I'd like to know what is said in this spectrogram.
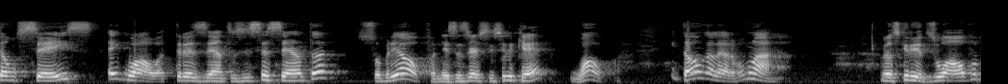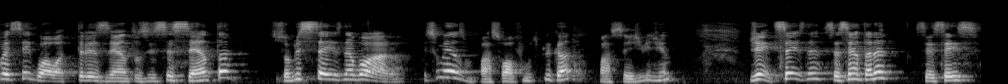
Então, 6 é igual a 360 sobre alfa. Nesse exercício ele quer o alfa. Então, galera, vamos lá. Meus queridos, o alfa vai ser igual a 360 sobre 6, né, Boaro? Isso mesmo, passo o alfa multiplicando, passo 6 dividindo. Gente, 6, né? 60, né? 6, 6,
